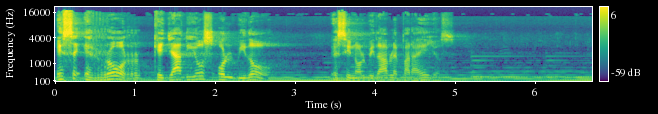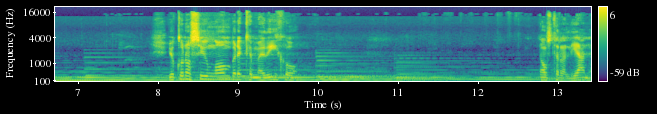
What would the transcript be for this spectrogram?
Ese error que ya Dios olvidó es inolvidable para ellos. Yo conocí un hombre que me dijo, australiano,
